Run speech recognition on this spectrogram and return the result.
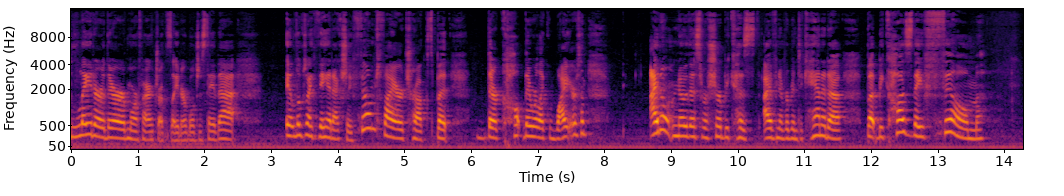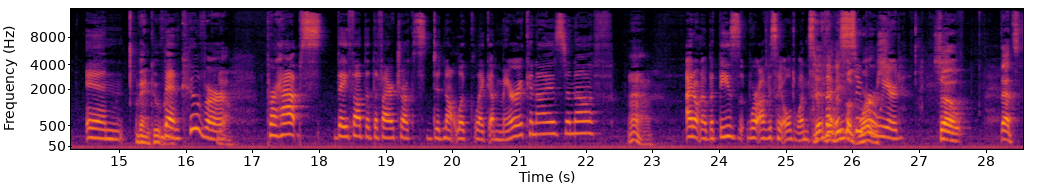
later there are more fire trucks later. We'll just say that it looked like they had actually filmed fire trucks, but they're col- they were like white or something. I don't know this for sure because I've never been to Canada, but because they film in Vancouver? Vancouver, Yeah. perhaps they thought that the fire trucks did not look like Americanized enough. Yeah. I don't know, but these were obviously old ones. So Th- that was super worse. weird. So that's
